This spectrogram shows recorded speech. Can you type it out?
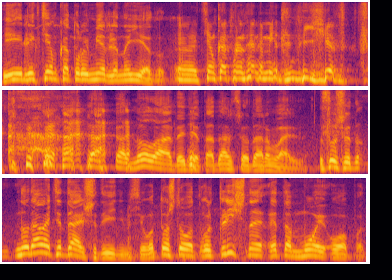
или к тем, которые медленно едут? Э, Тем, которые, наверное, медленно едут. Ну ладно, нет, тогда все нормально. Слушай, ну, ну давайте дальше двинемся. Вот то, что вот лично это мой опыт.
